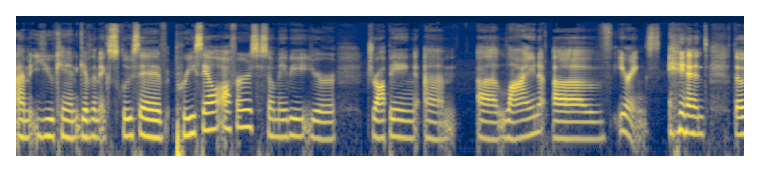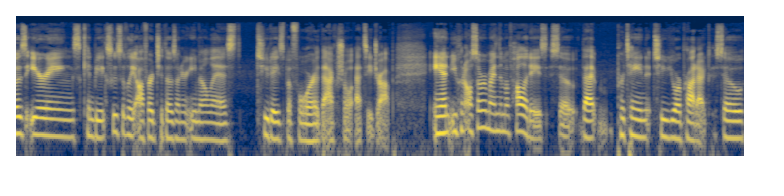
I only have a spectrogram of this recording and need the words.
Um, you can give them exclusive pre sale offers. So maybe you're dropping um, a line of earrings, and those earrings can be exclusively offered to those on your email list two days before the actual Etsy drop. And you can also remind them of holidays so that pertain to your product. So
